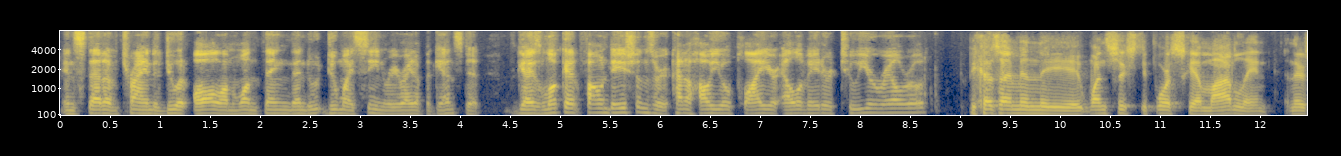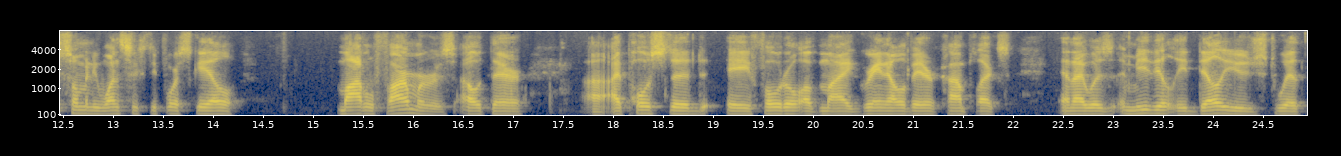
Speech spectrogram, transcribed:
instead of trying to do it all on one thing, then do, do my scenery right up against it. You guys look at foundations or kind of how you apply your elevator to your railroad? because I'm in the 164 scale modeling, and there's so many 164 scale model farmers out there. Uh, I posted a photo of my grain elevator complex, and I was immediately deluged with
